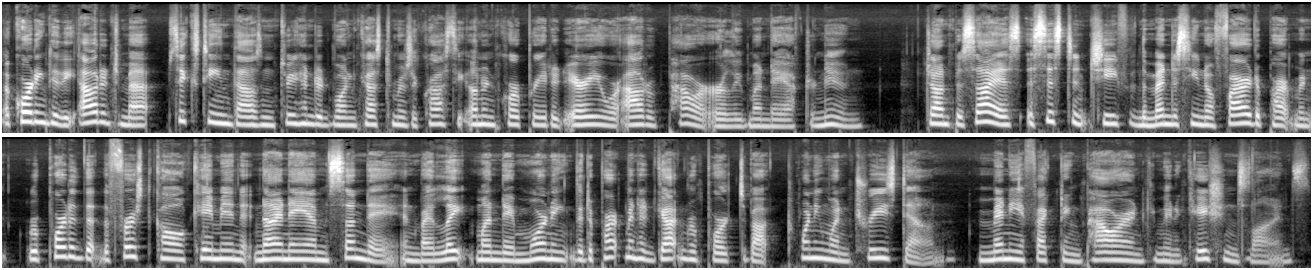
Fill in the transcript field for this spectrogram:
According to the outage map, 16,301 customers across the unincorporated area were out of power early Monday afternoon. John Pisayas, assistant chief of the Mendocino Fire Department, reported that the first call came in at 9 a.m. Sunday, and by late Monday morning, the department had gotten reports about 21 trees down, many affecting power and communications lines.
